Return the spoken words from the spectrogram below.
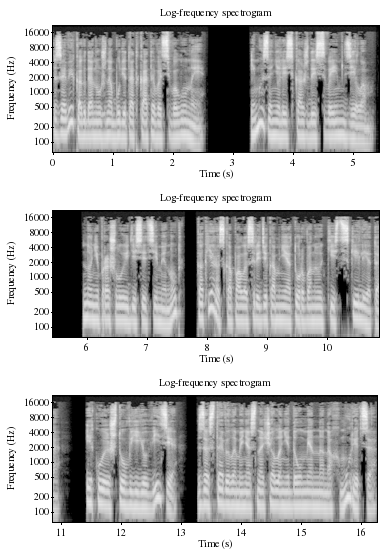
Зови, когда нужно будет откатывать валуны. И мы занялись каждый своим делом. Но не прошло и десяти минут, как я раскопала среди камней оторванную кисть скелета, и кое-что в ее виде заставило меня сначала недоуменно нахмуриться,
